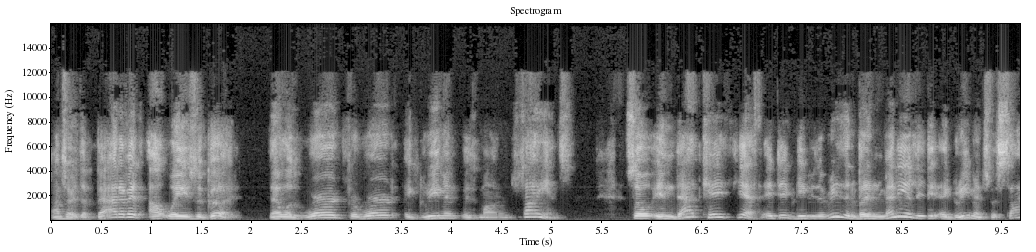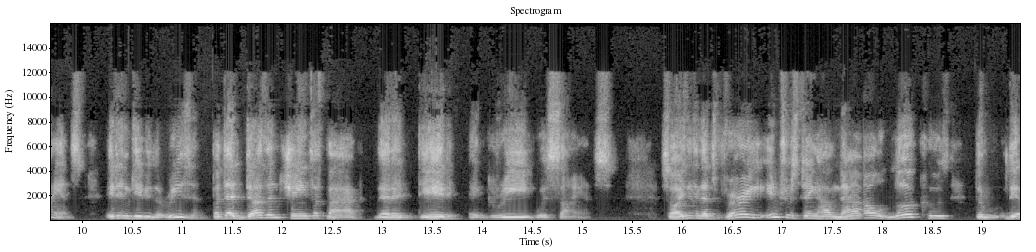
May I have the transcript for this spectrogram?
I'm sorry, the bad of it outweighs the good. That was word for word agreement with modern science. So in that case, yes, it did give you the reason. But in many of the agreements with science, it didn't give you the reason. But that doesn't change the fact that it did agree with science. So I think that's very interesting how now look who's the, the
